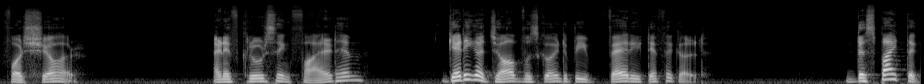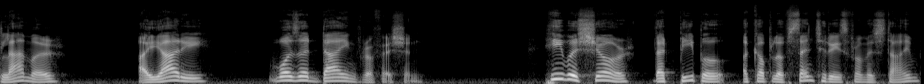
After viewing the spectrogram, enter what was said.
for sure. And if Kroor Singh fired him, getting a job was going to be very difficult. Despite the glamour, Ayari was a dying profession. He was sure that people a couple of centuries from his time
